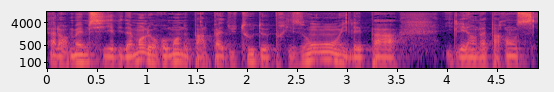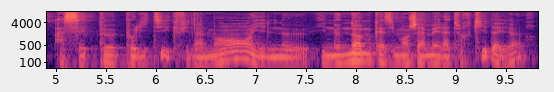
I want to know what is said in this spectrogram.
Alors même si évidemment le roman ne parle pas du tout de prison, il est, pas, il est en apparence assez peu politique finalement, il ne, il ne nomme quasiment jamais la Turquie d'ailleurs.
